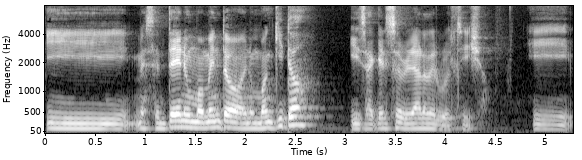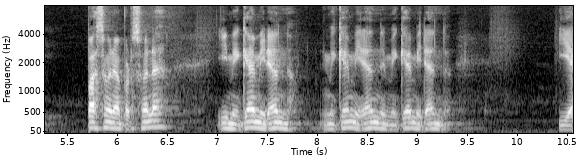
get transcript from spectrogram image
Y me senté en un momento en un banquito y saqué el celular del bolsillo. Y pasa una persona y me queda mirando, me queda mirando y me queda mirando. Y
